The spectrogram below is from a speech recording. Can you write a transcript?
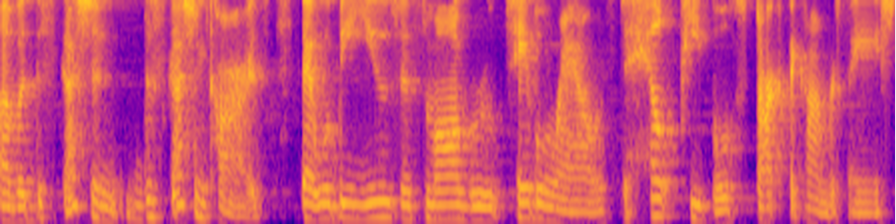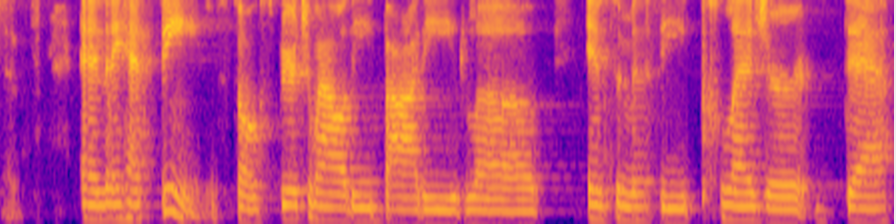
of a discussion discussion cards that would be used in small group table rounds to help people start the conversation. And they had themes so spirituality, body, love, intimacy, pleasure, death,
